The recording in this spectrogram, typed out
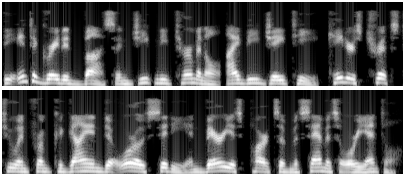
The Integrated Bus and Jeepney Terminal IBJT, caters trips to and from Cagayan de Oro City and various parts of Misamis Oriental.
